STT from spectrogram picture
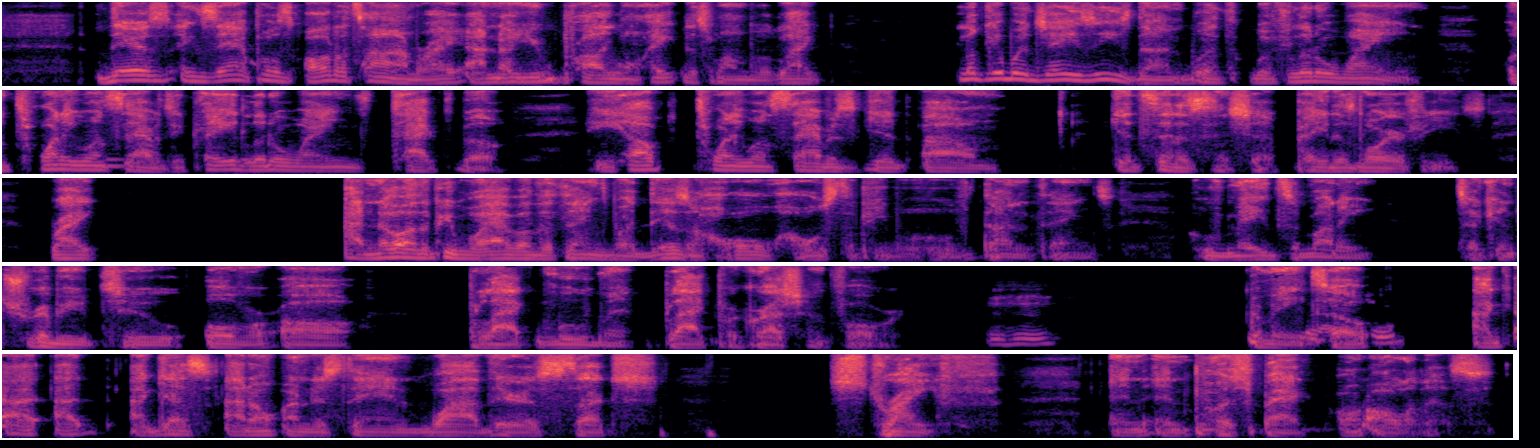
there's examples all the time, right? I know you probably won't hate this one, but like, look at what Jay Z's done with with Lil Wayne, with 21 mm-hmm. Savage. He paid Lil Wayne's tax bill. He helped 21 Savage get um get citizenship, paid his lawyer fees, right? I know other people have other things, but there's a whole host of people who've done things, who've made some money to contribute to overall black movement, black progression forward. Mm-hmm. I mean, so I, I, I guess I don't understand why there is such strife and, and pushback on all of this.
